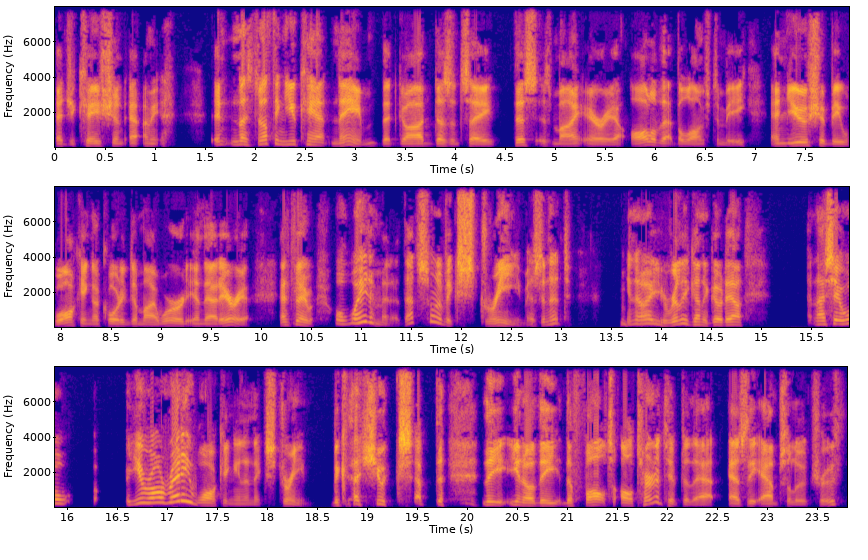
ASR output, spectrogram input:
education. I mean, there's nothing you can't name that God doesn't say, this is my area. All of that belongs to me and you should be walking according to my word in that area. And say, well, wait a minute. That's sort of extreme, isn't it? You know, you're really going to go down. And I say, well, you're already walking in an extreme because you accept the, the you know, the, the false alternative to that as the absolute truth.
